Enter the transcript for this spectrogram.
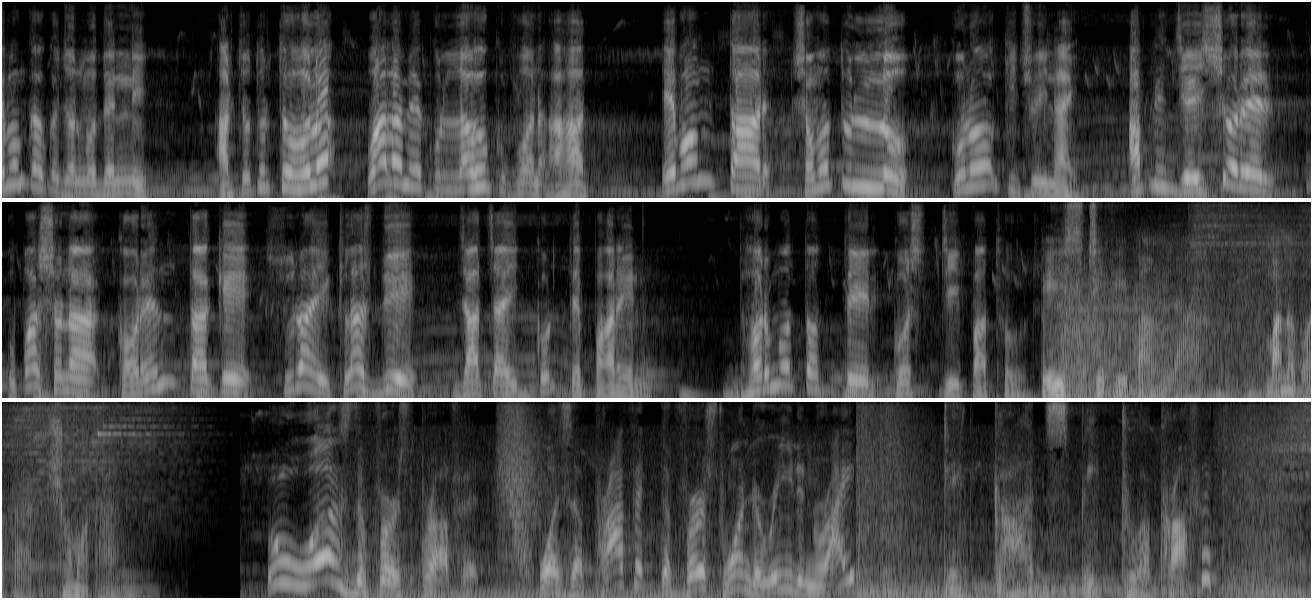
এবং কাউকে জন্ম দেননি আর চতুর্থ হল ওয়ালাম একুল্লাহ কুফুয়ান আহাদ এবং তার সমতুল্য কোনো কিছুই নাই আপনি যে ঈশ্বরের উপাসনা করেন তাকে সুরা ইখলাস দিয়ে যাচাই করতে পারেন ধর্মতত্ত্বের গোষ্ঠী পাথর পেস টিভি বাংলা মানবতার সমাধান Who was the first prophet? Was a prophet the first one to read and write? Did God speak to a prophet?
